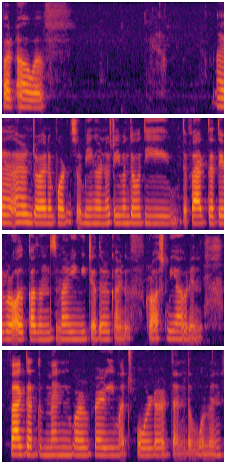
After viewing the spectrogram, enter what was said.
But oh well. I, I enjoyed importance of being earnest, even though the the fact that they were all cousins marrying each other kind of crossed me out, and the fact that the men were very much older than the women.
